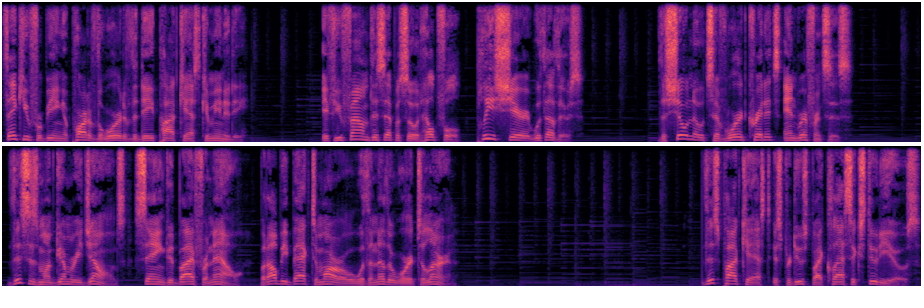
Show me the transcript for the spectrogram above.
Thank you for being a part of the Word of the Day podcast community. If you found this episode helpful, please share it with others. The show notes have word credits and references. This is Montgomery Jones saying goodbye for now, but I'll be back tomorrow with another word to learn. This podcast is produced by Klassic Studios.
